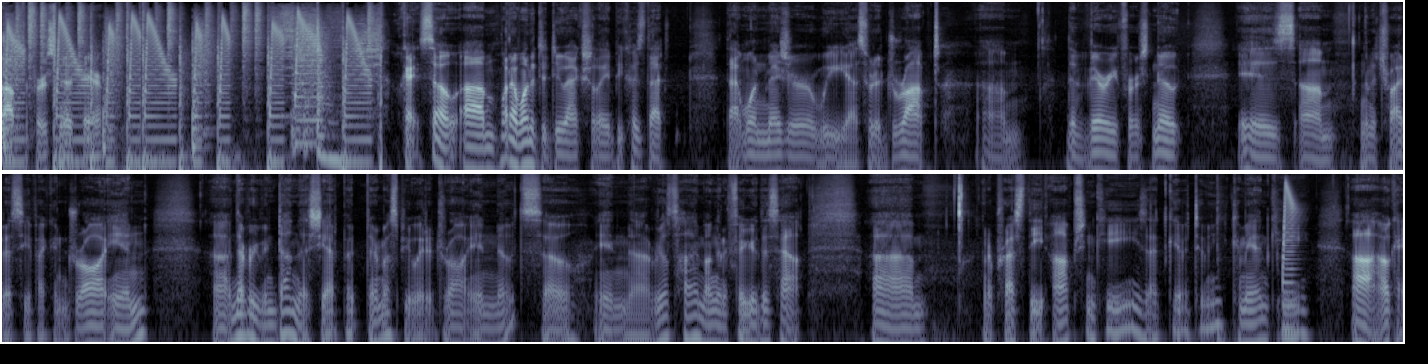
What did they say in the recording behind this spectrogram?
Drop the first note there. Okay, so um, what I wanted to do actually, because that that one measure we uh, sort of dropped um, the very first note is um, I'm going to try to see if I can draw in. Uh, I've never even done this yet, but there must be a way to draw in notes. So in uh, real time, I'm going to figure this out. Um, I'm going to press the Option key. Does that give it to me? Command key. Ah, okay.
